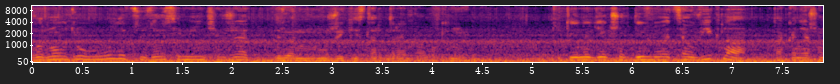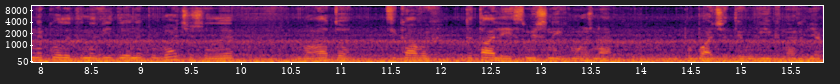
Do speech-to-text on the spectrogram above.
звернув другу вулицю, зовсім інші вже диви, мужик із стартрека в окні. Тут іноді, якщо вдивлюватися у вікна, так, звісно, ніколи ти на відео не побачиш, але багато цікавих деталей смішних можна побачити у вікнах, як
